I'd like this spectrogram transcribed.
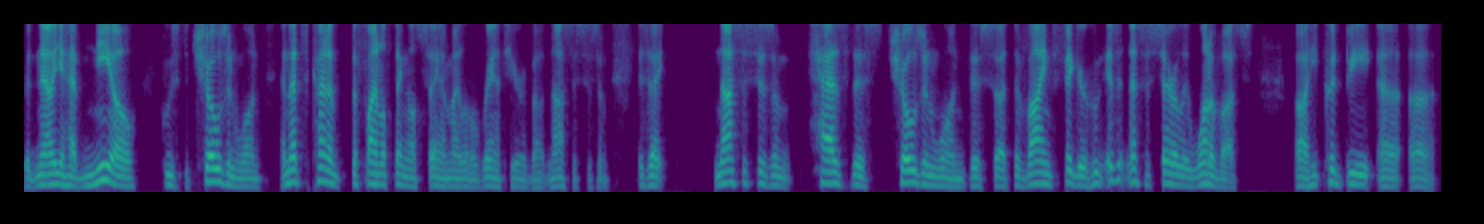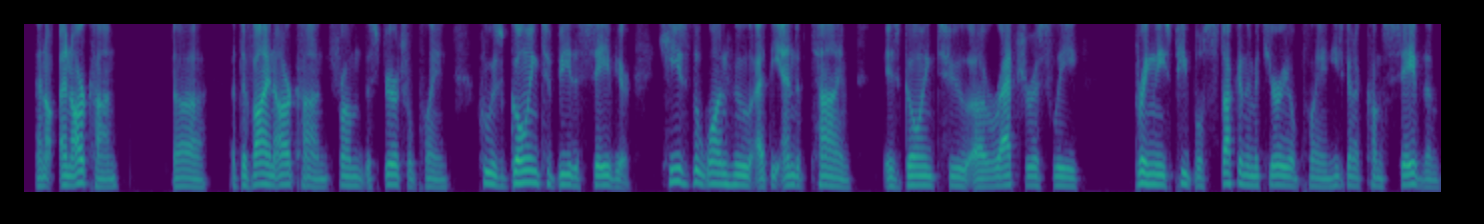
But now you have neo who's the chosen one. And that's kind of the final thing i'll say on my little rant here about gnosticism is that Gnosticism has this chosen one, this uh, divine figure who isn't necessarily one of us. Uh, he could be uh, uh, an, an archon, uh, a divine archon from the spiritual plane, who is going to be the savior. He's the one who, at the end of time, is going to uh, rapturously bring these people stuck in the material plane. He's going to come save them.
